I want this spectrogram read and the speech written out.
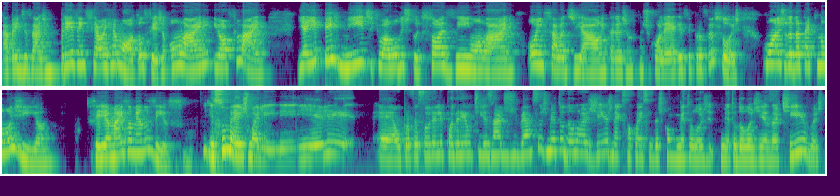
aprendizagem presencial e remota, ou seja, online e offline. E aí permite que o aluno estude sozinho, online, ou em sala de aula, interagindo com os colegas e professores, com a ajuda da tecnologia. Seria mais ou menos isso. Isso mesmo, Aline. E ele é, o professor ele poderia utilizar de diversas metodologias, né, que são conhecidas como metodologi metodologias ativas,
